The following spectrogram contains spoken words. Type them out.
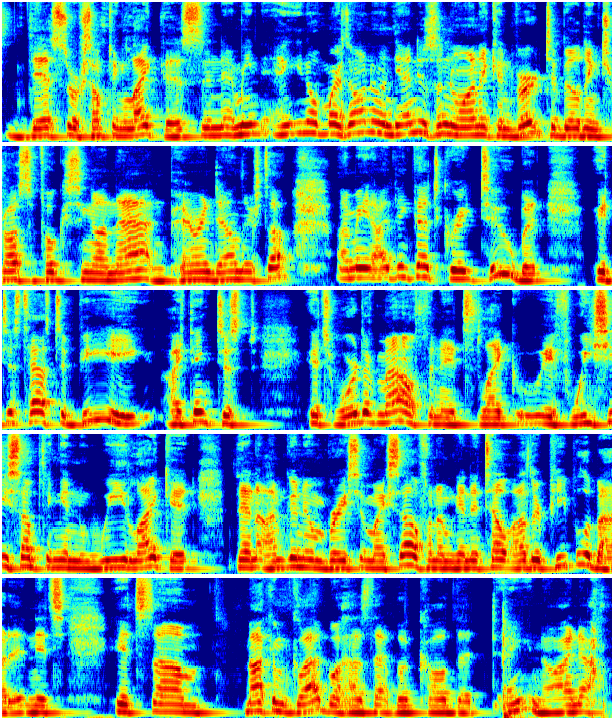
this or something like this. And I mean, you know, Marzano and Danielson want to convert to building trust and focusing on that and paring down their stuff. I mean, I think that's great too, but it just has to be, I think, just it's word of mouth. And it's like if we see something and we like it, then I'm going to embrace it myself and I'm going to tell other people about it. And it's, it's, um, Malcolm Gladwell has that book called that, you know, I know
